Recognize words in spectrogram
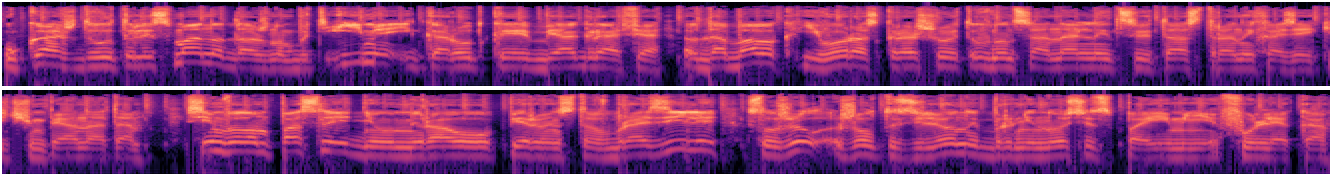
У каждого талисмана должно быть имя и короткая биография. Вдобавок его раскрашивают в национальные цвета страны-хозяйки чемпионата. Символом последнего мирового первенства в Бразилии служил желто-зеленый броненосец по имени Фулека.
